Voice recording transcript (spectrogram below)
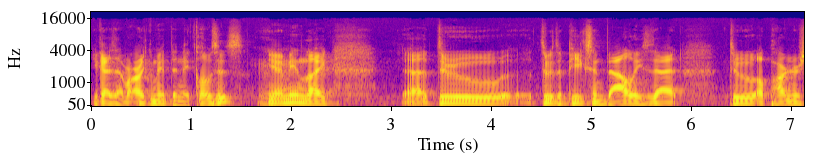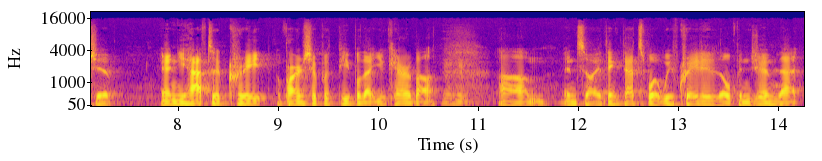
you guys have an argument, then it closes. You know what I mean? Like uh, through through the peaks and valleys that through a partnership, and you have to create a partnership with people that you care about. Um, and so I think that's what we've created at Open Gym. That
